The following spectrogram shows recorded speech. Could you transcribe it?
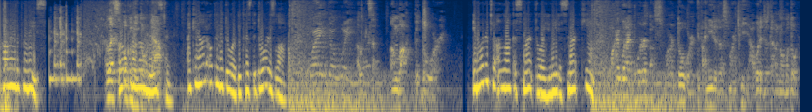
calling the police. Alexa, Oh, open the door door now. I cannot open the door because the door is locked. Wait, no, wait. Alexa, unlock the door. In order to unlock a smart door, you need a smart key. Why would I order a smart door if I needed a smart key? I would have just got a normal door.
